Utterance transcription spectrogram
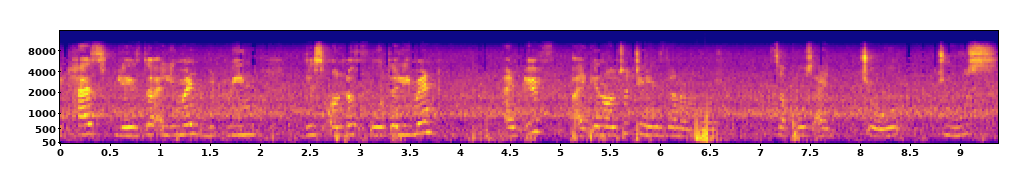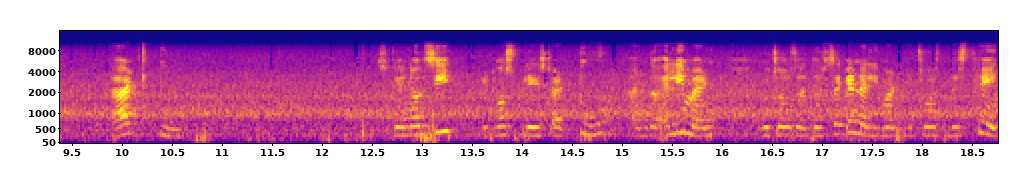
it has placed the element between this on the fourth element and if I can also change the number suppose I cho choose at 2 so can you see it was placed at 2 and the element which was at the second element which was this thing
